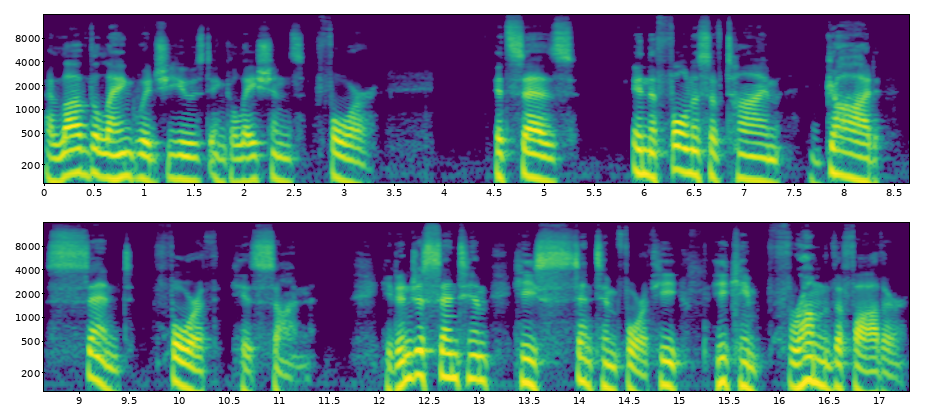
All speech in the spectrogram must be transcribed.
I love the language used in Galatians 4. It says, In the fullness of time, God sent forth his Son. He didn't just send him, he sent him forth. He, he came from the Father.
